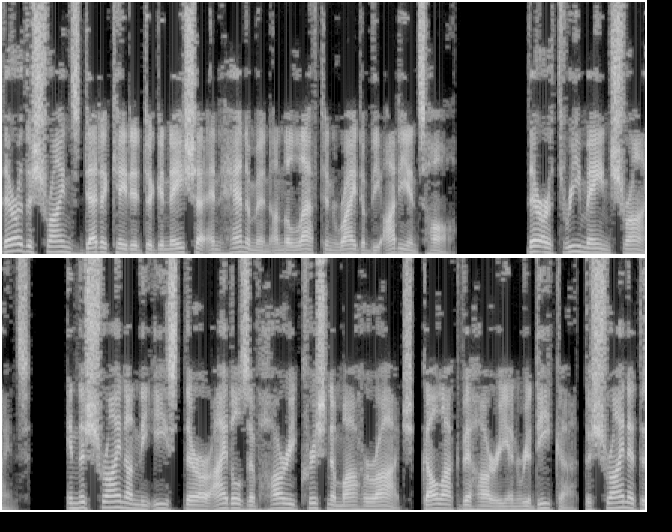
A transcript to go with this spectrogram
There are the shrines dedicated to Ganesha and Hanuman on the left and right of the audience hall. There are three main shrines. In the shrine on the east there are idols of Hari Krishna Maharaj, Golakvihari and Radhika. The shrine at the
